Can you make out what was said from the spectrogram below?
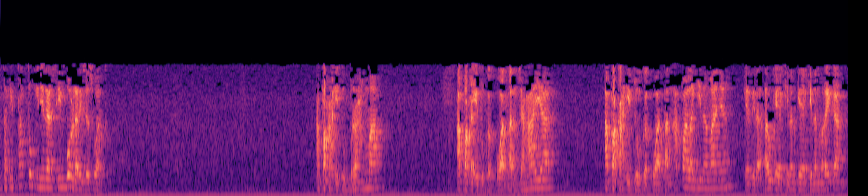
Tetapi patung ini adalah simbol dari sesuatu. Apakah itu Brahma? Apakah itu kekuatan cahaya? Apakah itu kekuatan apa lagi namanya? Kita tidak tahu keyakinan-keyakinan mereka.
